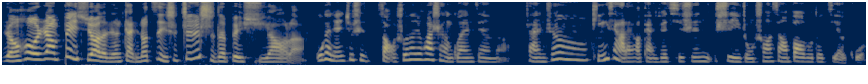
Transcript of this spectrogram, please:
然后让被需要的人感觉到自己是真实的被需要了。我感觉就是早说那句话是很关键的。反正停下来啊，感觉其实你是一种双向暴露的结果。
